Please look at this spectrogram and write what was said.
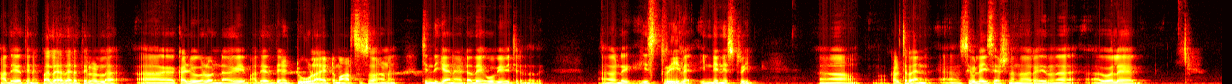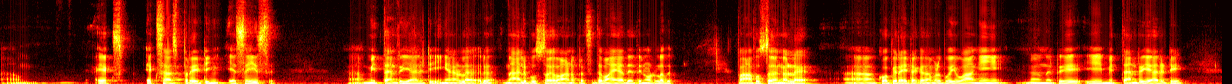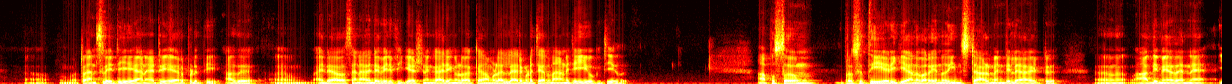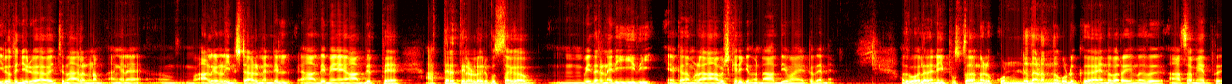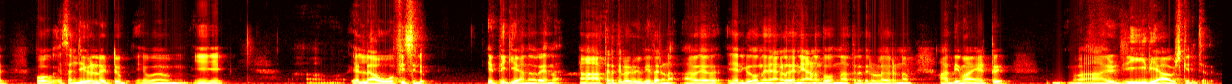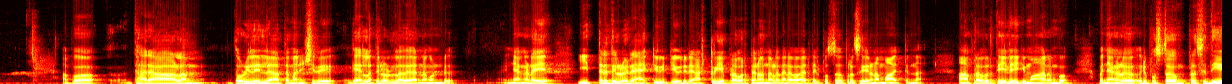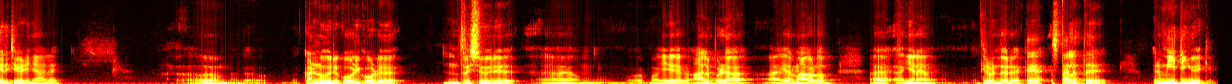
അദ്ദേഹത്തിന് പലതരത്തിലുള്ള കഴിവുകൾ ഉണ്ടാകുകയും അദ്ദേഹത്തിന് ടൂളായിട്ട് മാർക്സിസമാണ് ചിന്തിക്കാനായിട്ട് അദ്ദേഹം ഉപയോഗിച്ചിരുന്നത്. അതുകൊണ്ട് ഹിസ്റ്ററിയിൽ Indian history culture and civilisation എന്ന് പറയുന്ന അതുപോലെ ex exasperating essays myth and reality ഇങ്ങനെയുള്ള ഒരു നാല് പുസ്തകമാണ് പ്രസിദ്ധമായ അദ്ദേഹത്തിനുള്ളത്. അപ്പോൾ ആ പുസ്തകങ്ങളുടെ കോപ്പിറൈറ്റൊക്കെ നമ്മൾ പോയി വാങ്ങി എന്നിട്ട് ഈ മിത്ത് ആൻഡ് റിയാലിറ്റി ട്രാൻസ്ലേറ്റ് ചെയ്യാനായിട്ട് ഏർപ്പെടുത്തി. അത് അതിന്റെ അവസാനം അതിന്റെ വെരിഫിക്കേഷനും കാര്യങ്ങളും ഒക്കെ നമ്മളെല്ലാവരും കൂടെ ചേർന്നാണ് ചെയ്യുകയൊക്കെ ചെയ്തത്. ആ പുസ്തകം പ്രസിദ്ധീകരിക്കുക എന്ന് പറയുന്നത് ഇൻസ്റ്റാൾമെന്റിലായിട്ട് ആദ്യമേ തന്നെ ഇരുപത്തഞ്ച് രൂപ വെച്ച് നാലെണ്ണം അങ്ങനെ ആളുകളുടെ ഇൻസ്റ്റാൾമെന്റിൽ ആദ്യമേ ആദ്യത്തെ അത്തരത്തിലുള്ള ഒരു പുസ്തക വിതരണ രീതി ഒക്കെ നമ്മൾ ആവിഷ്കരിക്കുന്നുണ്ട് ആദ്യമായിട്ട് തന്നെ. അതുപോലെ തന്നെ ഈ പുസ്തകങ്ങൾ കൊണ്ടു നടന്ന് കൊടുക്കുക എന്ന് പറയുന്നത് ആ സമയത്ത് ഇപ്പോൾ സഞ്ചികളിലിട്ട് ഈ എല്ലാ ഓഫീസിലും എത്തിക്കുക എന്ന് പറയുന്നത് ആ തരത്തിലൊരു വിതരണം. അത് എനിക്ക് തോന്നുന്നത് ഞങ്ങൾ തന്നെയാണെന്ന് തോന്നുന്നു അത്തരത്തിലുള്ള ഒരെണ്ണം ആദ്യമായിട്ട് ആ ഒരു രീതി ആവിഷ്കരിച്ചത്. അപ്പോൾ ധാരാളം തൊഴിലില്ലാത്ത മനുഷ്യർ കേരളത്തിലുള്ളത് കാരണം കൊണ്ട് ഞങ്ങളുടെ ഇത്തരത്തിലുള്ള ഒരു ആക്ടിവിറ്റി ഒരു രാഷ്ട്രീയ പ്രവർത്തനം എന്നുള്ള നിലവാരത്തിൽ പുസ്തക പ്രസിദ്ധീകരണം മാറ്റുന്ന ആ പ്രവൃത്തിയിലേക്ക് മാറുമ്പോൾ അപ്പോൾ ഞങ്ങൾ ഒരു പുസ്തകം പ്രസിദ്ധീകരിച്ചു കഴിഞ്ഞാൽ കണ്ണൂർ കോഴിക്കോട് തൃശ്ശൂർ ആലപ്പുഴ എറണാകുളം ഇങ്ങനെ തിരുവനന്തപുരം ഒക്കെ സ്ഥലത്ത് ഒരു മീറ്റിംഗ് വയ്ക്കും.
